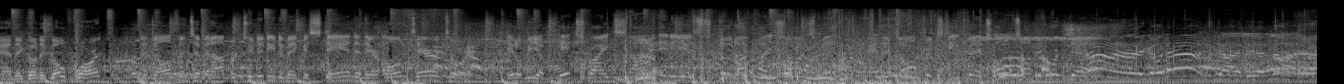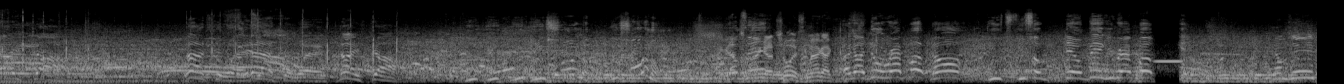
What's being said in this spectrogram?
And they're going to go for it. The Dolphins have an opportunity to make a stand in their own territory. It'll be a pitch right side, and he is stood up by Sean Smith, and the Dolphins defense holds on fourth down. Showing them. You showing them. I got, I got a choice, man. I got. I gotta do a wrap up, dog. You, you so damn big, you wrap up. You know what I'm saying?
